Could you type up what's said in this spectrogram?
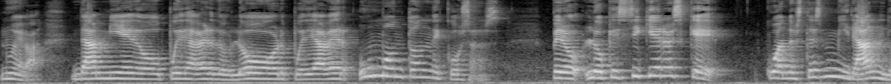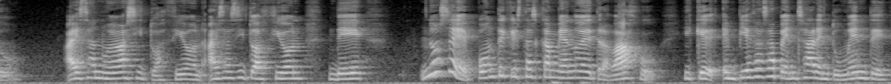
nueva. Da miedo, puede haber dolor, puede haber un montón de cosas. Pero lo que sí quiero es que cuando estés mirando a esa nueva situación, a esa situación de no sé, ponte que estás cambiando de trabajo y que empiezas a pensar en tu mente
